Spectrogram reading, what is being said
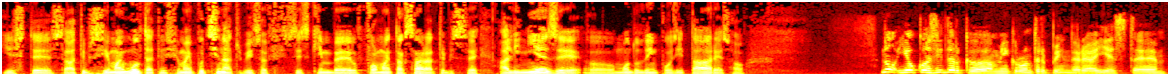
este, ar trebui să fie mai multe, ar trebui să fie mai puține, ar trebui să se schimbe forma de taxare, ar trebui să se alinieze uh, modul de impozitare sau... Nu, eu consider că micro-întreprinderea este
